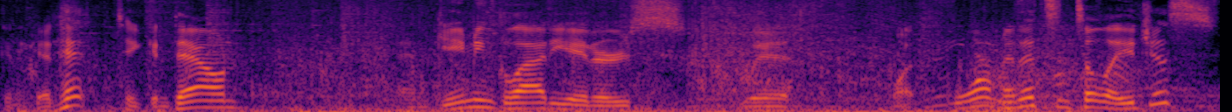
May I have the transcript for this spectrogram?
gonna get hit, taken down. And Gaming Gladiators with, what, four minutes until Aegis?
